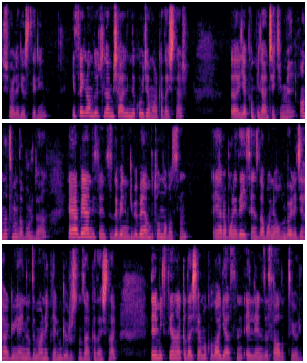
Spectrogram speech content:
Şöyle göstereyim. Instagram'da ütülenmiş halini de koyacağım arkadaşlar. Ee, yakın plan çekimi. Anlatımı da burada. Eğer beğendiyseniz siz de benim gibi beğen butonuna basın. Eğer abone değilseniz de abone olun. Böylece her gün yayınladığım örneklerimi görürsünüz arkadaşlar. Denemek isteyen arkadaşlarıma kolay gelsin. Ellerinize sağlık diyorum.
